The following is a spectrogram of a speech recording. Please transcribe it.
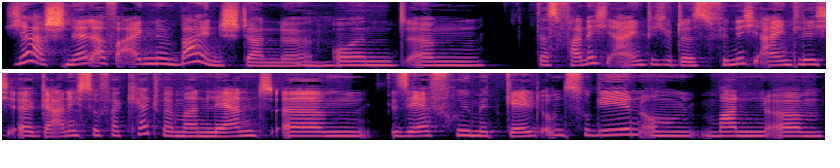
ja schnell auf eigenen Beinen stande. Mhm. Und ähm, das fand ich eigentlich oder das finde ich eigentlich äh, gar nicht so verkehrt, wenn man lernt, ähm, sehr früh mit Geld umzugehen und man ähm,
